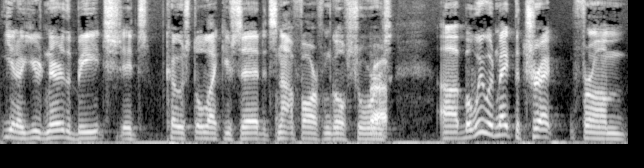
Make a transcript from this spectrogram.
you know, you're near the beach. It's coastal, like you said. It's not far from Gulf Shores. Uh, but we would make the trek from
